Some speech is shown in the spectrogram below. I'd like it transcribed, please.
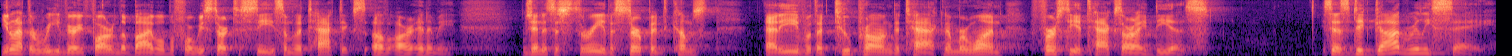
You don't have to read very far into the Bible before we start to see some of the tactics of our enemy. Genesis 3, the serpent comes at Eve with a two pronged attack. Number one, first he attacks our ideas. He says, Did God really say?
